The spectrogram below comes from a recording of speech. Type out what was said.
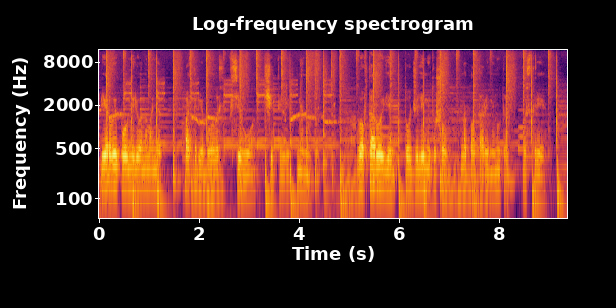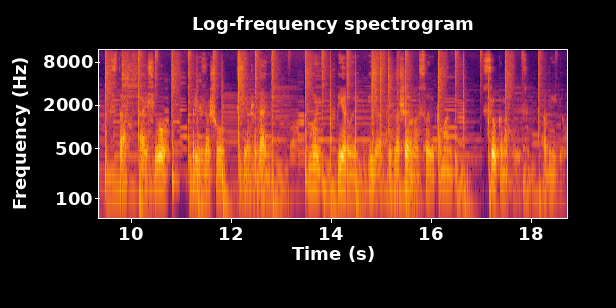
первые полмиллиона монет, потребовалось всего 4 минуты. Во второй день тот же лимит ушел на полторы минуты быстрее. Старт ICO превзошел все ожидания. Мы первые, и я приглашаю вас в свою команду. Ссылка находится под видео.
